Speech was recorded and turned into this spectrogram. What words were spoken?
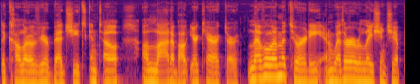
the color of your bed sheets can tell a lot about your character, level of maturity, and whether a relationship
